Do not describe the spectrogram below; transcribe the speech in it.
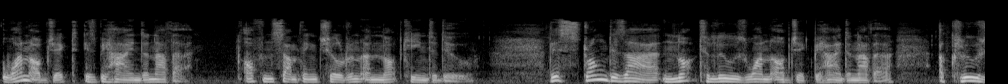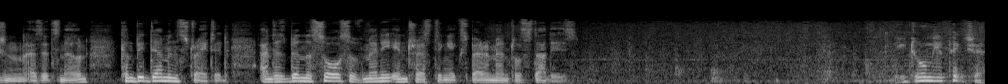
One object is behind another, often something children are not keen to do. This strong desire not to lose one object behind another, occlusion as it's known, can be demonstrated and has been the source of many interesting experimental studies. Can you draw me a picture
